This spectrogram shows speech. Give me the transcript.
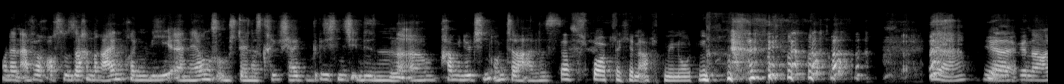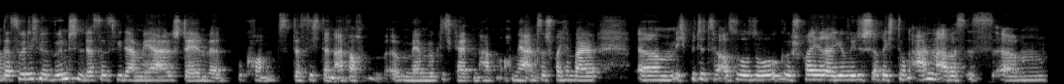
und dann einfach auch so Sachen reinbringen wie Ernährungsumstellen. Das kriege ich halt wirklich nicht in diesen äh, paar Minütchen unter alles. Das sportlich in acht Minuten. ja, ja. ja, genau. Das würde ich mir wünschen, dass es wieder mehr Stellenwert bekommt, dass ich dann einfach äh, mehr Möglichkeiten habe, auch mehr anzusprechen, weil ähm, ich bitte zwar auch so, so Gespräche ayurvedischer Richtung an, aber es ist... Ähm,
